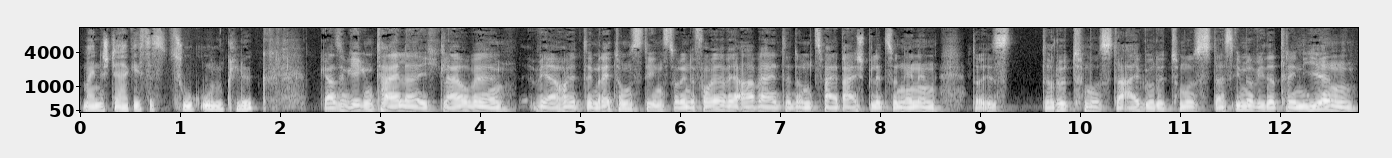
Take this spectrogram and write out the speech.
meine Stärke ist das Zugunglück? Ganz im Gegenteil, ich glaube, wer heute im Rettungsdienst oder in der Feuerwehr arbeitet, um zwei Beispiele zu nennen, da ist der Rhythmus, der Algorithmus, das immer wieder trainieren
